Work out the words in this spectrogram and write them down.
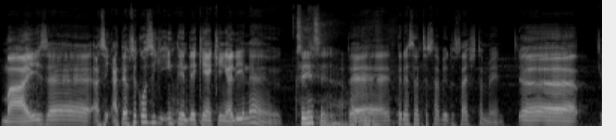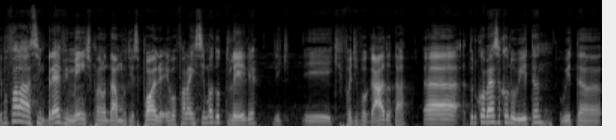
Mas é. Assim, até pra você conseguir entender quem é quem ali, né? Sim, sim. É interessante saber do 7 também. Uh, eu vou falar assim brevemente, para não dar muito spoiler, eu vou falar em cima do trailer e, e que foi divulgado, tá? Uh, tudo começa quando o Ethan, o Ethan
